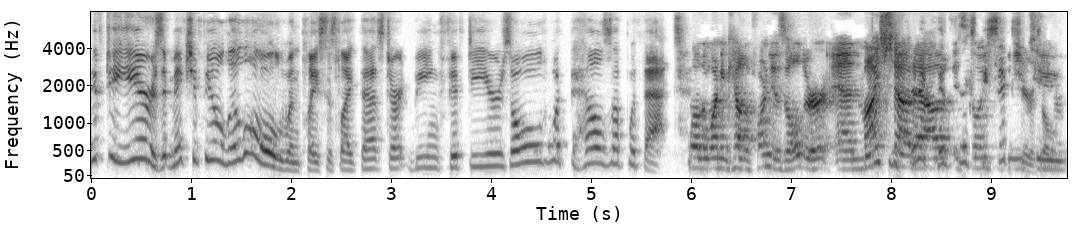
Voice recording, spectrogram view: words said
50 years. It makes you feel a little old when places like that start being 50 years old. What the hell's up with that? Well, the one in California is older. And my shout out is going to 66 be years to old.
